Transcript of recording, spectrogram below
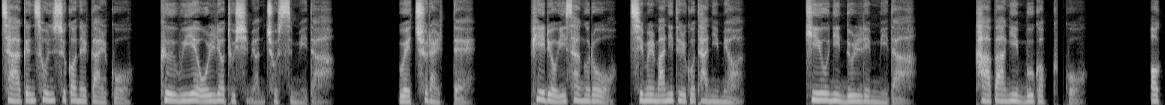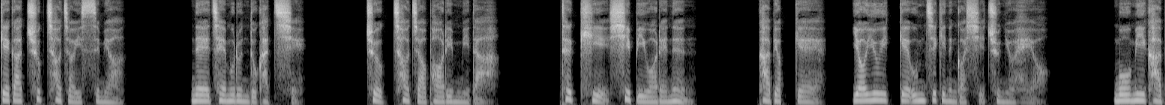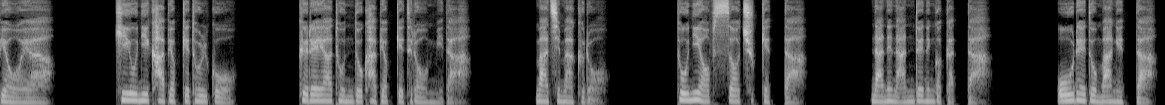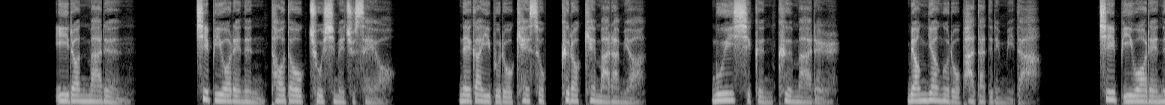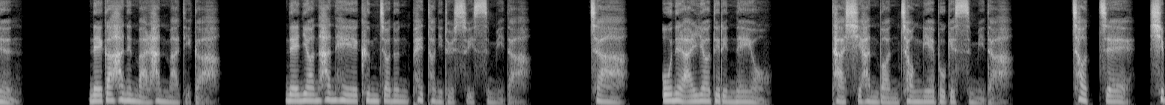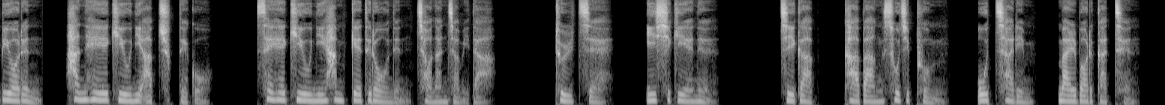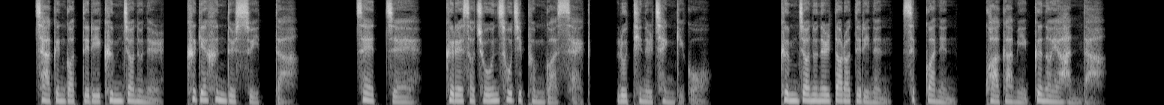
작은 손수건을 깔고 그 위에 올려두시면 좋습니다. 외출할 때 필요 이상으로 짐을 많이 들고 다니면 기운이 눌립니다. 가방이 무겁고 어깨가 축 처져 있으면 내 재물운도 같이 축 처져 버립니다. 특히 12월에는 가볍게 여유 있게 움직이는 것이 중요해요. 몸이 가벼워야 기운이 가볍게 돌고 그래야 돈도 가볍게 들어옵니다. 마지막으로 돈이 없어 죽겠다. 나는 안 되는 것 같다. 올해도 망했다. 이런 말은 12월에는 더더욱 조심해 주세요. 내가 입으로 계속 그렇게 말하면 무의식은 그 말을 명령으로 받아들입니다. 12월에는 내가 하는 말 한마디가 내년 한 해의 금전운 패턴이 될 수 있습니다. 자, 오늘 알려드린 내용 다시 한번 정리해 보겠습니다. 첫째, 12월은 한 해의 기운이 압축되고 새해 기운이 함께 들어오는 전환점이다. 둘째, 이 시기에는 지갑, 가방, 소지품, 옷차림, 말버릇 같은 작은 것들이 금전운을 크게 흔들 수 있다. 셋째, 그래서 좋은 소지품과 색, 루틴을 챙기고 금전운을 떨어뜨리는 습관은 과감히 끊어야 한다.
